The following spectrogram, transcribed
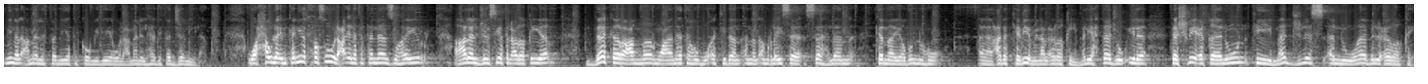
من الأعمال الفنية الكوميدية والأعمال الهادفة الجميلة. وحول إمكانية حصول عائلة الفنان زهير على الجنسية العراقية ذكر عمار معاناته مؤكدا أن الأمر ليس سهلا كما يظنه عدد كبير من العراقيين بل يحتاج إلى تشريع قانون في مجلس النواب العراقي.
